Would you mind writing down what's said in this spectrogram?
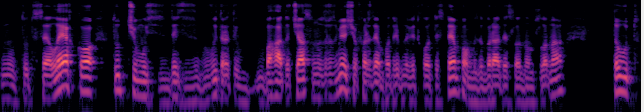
ну тут все легко. Тут чомусь десь витратив багато часу. Ну, зрозуміло, що ферзем потрібно відходити з темпом і забирати слоном слона. Тут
